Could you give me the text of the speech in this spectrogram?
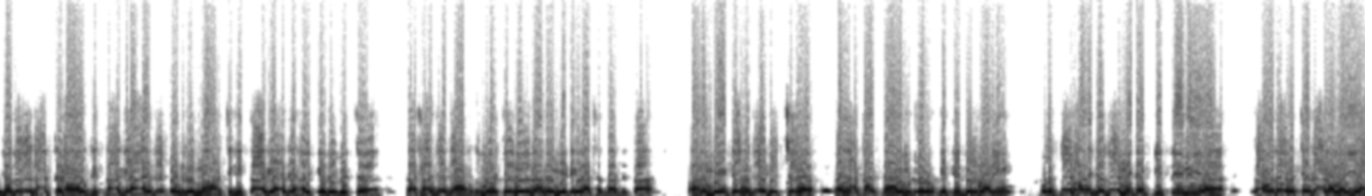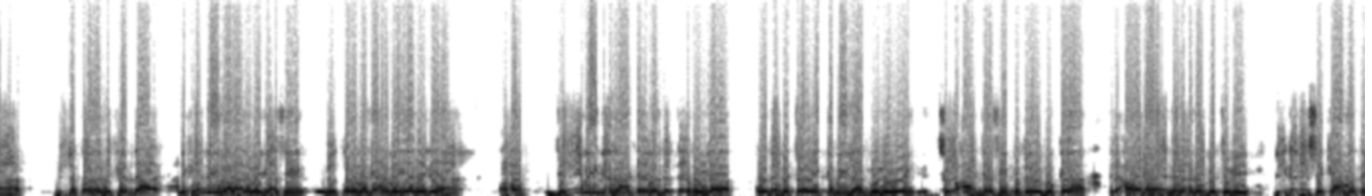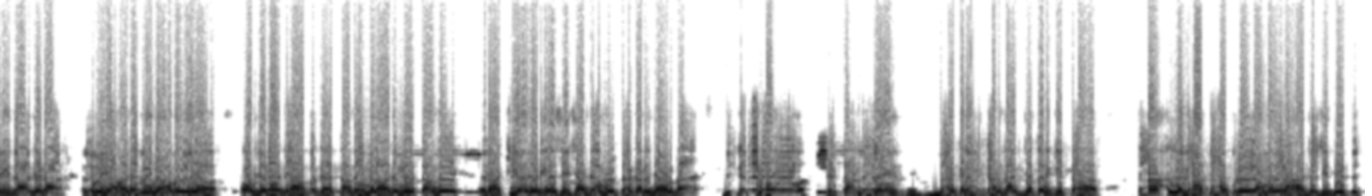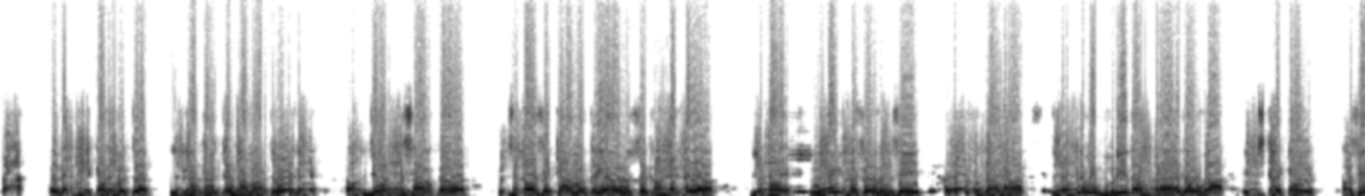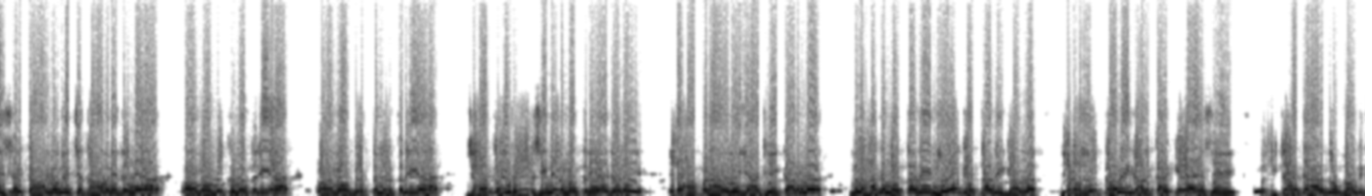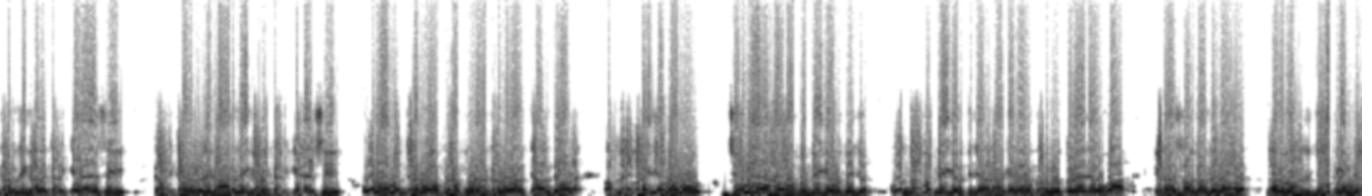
ਜਦੋਂ ਇਹਦਾ ਘਰਾਓ ਕੀਤਾ ਗਿਆ, ਇਹਦੇ ਪਿੰਡ ਦੇ ਮਾਰਚ ਕੀਤਾ ਗਿਆ ਇਹਦੇ ਹਲਕੇ ਦੇ ਵਿੱਚ, ਤਾਂ ਸਾਂਝੇ ਅਧਿਆਪਕ ਮੋਰਚੇ ਨੇ ਇਹਨਾਂ ਨੇ ਮੀਟਿੰਗ ਦਾ ਸੱਦਾ ਦਿੱਤਾ। ਔਰ ਮੀਟਿੰਗ ਦੇ ਵਿੱਚ ਪਹਿਲਾਂ ਤਾਂ ਟਾਲ ਮਟੋਲ ਕੀਤੀ ਦੋ ਵਾਰੀ, ਉਸ ਤੋਂ ਬਾਅਦ ਜਦੋਂ ਮੀਟਿੰਗ ਕੀਤੀ ਵੀ ਹੈ, ਤਾਂ ਉਹਦੇ ਵਿੱਚ ਇਹਦਾ ਰਵੱਈਆ ਬਿਲਕੁਲ ਨਿਖੇਧਾ, ਨਿਖੇਧੀ ਵਾਲਾ ਰਵੱਈਆ ਸੀ, ਬਿਲਕੁਲ ਵਧੀਆ ਰਵੱਈਆ ਨਹੀਂ ਰਿਹਾ। ਔਰ ਜੇ ਵੀ ਗੱਲਾਂ ਟੇਬਲ ਦੇ ਉੱਤੇ ਹੋਈਆਂ ਉਹਦੇ ਵਿੱਚੋਂ ਇੱਕ ਵੀ ਲਾਗੂ ਨਹੀਂ ਹੋਈ। ਸੋ ਅੱਜ ਅਸੀਂ ਪੁਤਲੇ ਫੂਕਿਆ ਤੇ ਆਉਣ ਵਾਲੇ ਦਿਨਾਂ ਦੇ ਵਿੱਚ ਵੀ ਜੇਕਰ ਸਿੱਖਿਆ ਮੰਤਰੀ ਦਾ ਜਿਹੜਾ ਰਵੱਈਆ ਅਜੇ ਵੀ ਨਾ ਬਦਲਿਆ ਔਰ ਜਿਹੜੇ ਅਧਿਆਪਕ ਹਿੱਤਾਂ ਦੇ, ਮੁਲਾਜ਼ਮ ਹਿੱਤਾਂ ਦੇ ਰਾਖੀਆ ਜਿਹੜੀ ਅਸੀਂ ਸਾਂਝਾ ਮੋਰਚਾ ਕਰਨ ਜਾਣਦਾ, ਜੇਕਰ ਇਹਨੇ ਉਹ ਹਿੱਤਾਂ ਦੇ ਲਈ ਦਰਕਰਾਰ ਕਰਨ ਦਾ ਯਤਨ ਕੀਤਾ, ਤਾਂ ਲਗਾਤਾਰ ਪ੍ਰੋਗਰਾਮ ਆ ਜਿਹੜਾ ਅੱਜ ਅਸੀਂ ਦੇ ਦਿੱਤਾ। ਇਹਦੇ ਹਲਕੇ ਦੇ ਵਿੱਚ ਲਗਾਤਾਰ ਝੰਡਾ ਮਾਰਚ ਹੋਣਗੇ ਔਰ ਜਿਹੜੇ ਸਬਕ ਪਿਛਲੇ ਸਿੱਖਿਆ ਮੰਤਰੀਆਂ ਨੂੰ ਸਿਖਾਏ ਗਏ ਆ ਜਿਹੜੇ ਨਹੀਂ ਗੱਲ ਸੁਣਦੇ ਸੀ, ਉਹਨਾਂ ਨੂੰ ਹਰਾਇਆ ਤੇ ਇਹਨੂੰ ਵੀ ਬੁਰੀ ਤਰ੍ਹਾਂ ਹਰਾਇਆ ਜਾਊਗਾ। ਇਸ ਕਰਕੇ ਅਸੀਂ ਸਰਕਾਰ ਨੂੰ ਵੀ ਚੇਤਾਵਨੀ ਦਿੰਦੇ ਆ ਭਾਵੇਂ ਮੁੱਖ ਮੰਤਰੀ ਆ, ਭਾਵੇਂ ਵਿੱਤ ਮੰਤਰੀ ਆ, ਜਾਂ ਕੋਈ ਹੋਰ ਸੀਨੀਅਰ ਮੰਤਰੀ ਆ ਜਿਹੜੇ, ਇਹ ਆਪਣਾ ਰਵੱਈਆ ਠੀਕ ਕਰਨ, ਮੁਲਾਜ਼ਮ ਹਿੱਤਾਂ ਦੀ ਲੋਕ ਹਿੱਤਾਂ ਦੀ ਗੱਲ, ਜਿਹੜੇ ਲੋਕਾਂ ਦੀ ਗੱਲ ਕਰਕੇ ਆਏ ਸੀ, ਭ੍ਰਿਸ਼ਟਾਚਾਰ ਨੂੰ ਬੰਦ ਕਰਨ ਦੀ ਗੱਲ ਕਰਕੇ ਆਏ ਸੀ ਘਰ ਘਰ ਰੋਜ਼ਗਾਰ ਦੀ ਗੱਲ ਕਰਕੇ ਆਏ ਸੀ, ਉਹਨਾਂ ਮੁੱਦਿਆਂ ਨੂੰ ਆਪਣਾ ਪੂਰਾ ਕਰਨ ਵੱਲ ਧਿਆਨ ਦੇਣ ਅਦਰਵਾਈਜ਼ ਇਹਨਾਂ ਨੂੰ ਜਿਵੇਂ ਆਇਆ ਵੱਡੀ ਗਿਣਤੀ 'ਚ, ਉਦੋਂ ਵੱਡੀ ਗਿਣਤੀ 'ਚ ਹਰਾ ਕੇ ਇਹਨਾਂ ਨੂੰ ਘਰ ਨੂੰ ਤੁਰਿਆ ਜਾਊਗਾ। ਇਹਨਾਂ ਸ਼ਬਦਾਂ ਦੇ ਨਾਲ ਧੰਨਵਾਦ, ਜੈ ਭੀਮ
